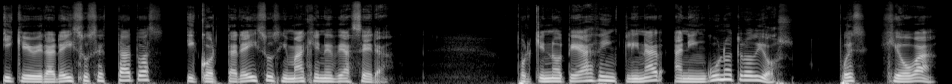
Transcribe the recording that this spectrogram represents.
y quebraréis sus estatuas, y cortaréis sus imágenes de acera. Porque no te has de inclinar a ningún otro Dios, pues Jehová,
